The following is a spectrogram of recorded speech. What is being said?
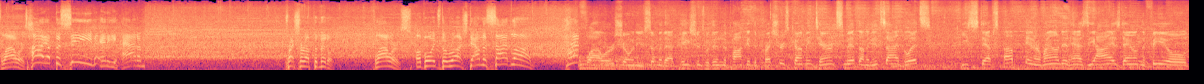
Flowers high up the seam, and he had him. Pressure up the middle. Flowers avoids the rush down the sideline. Flowers showing you some of that patience within the pocket. The pressure's coming. Terrance Smith on an inside blitz. He steps up and around it, has the eyes down the field.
